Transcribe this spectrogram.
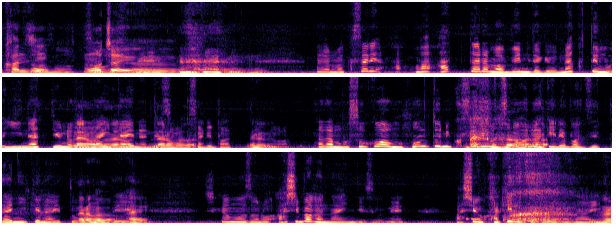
感じ？もうちょい？ねうん だからまあ鎖あまああったらまあ便利だけどなくてもいいなっていうのが大体なんですよ鎖場っていうのはただもうそこはもう本当に鎖を使わなければ絶対にいけないとこ。ろで、はい。しかもその足場がないんですよね足をかけるところがないか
